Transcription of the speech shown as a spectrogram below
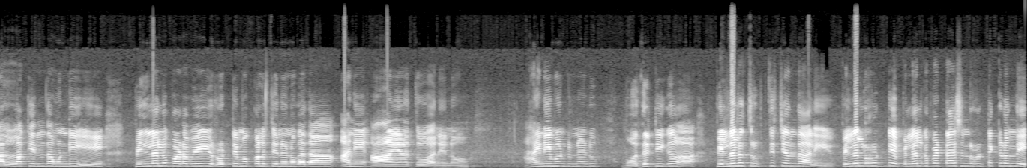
బల్ల కింద ఉండి పిల్లలు పడవేయి రొట్టె ముక్కలు తినను కదా అని ఆయనతో అనేను. ఆయన ఏమంటున్నాడు? మొదటిగా పిల్లలు తృప్తి చెందాలి. పిల్లల రొట్టె పిల్లలకు పెట్టాల్సిన రొట్టె ఇక్కడ ఉంది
